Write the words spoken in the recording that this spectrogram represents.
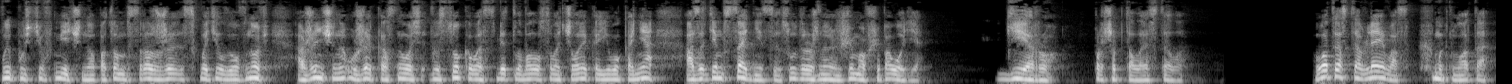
выпустив меч, но потом сразу же схватил его вновь, а женщина уже коснулась высокого светловолосого человека его коня, а затем всадницы, судорожно сжимавшей поводья. «Геро!» – прошептала Эстелла. «Вот и оставляй вас», — хмыкнула та.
